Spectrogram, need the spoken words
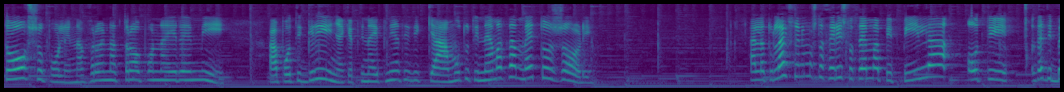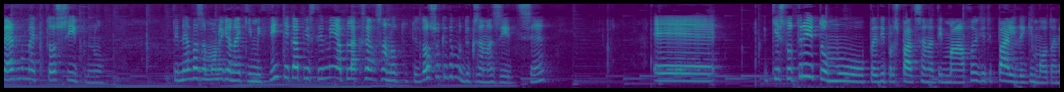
τόσο πολύ να βρω έναν τρόπο να ηρεμεί, από την κρίνια και από την αϊπνία τη δικιά μου, του την έμαθα με το ζόρι. Αλλά τουλάχιστον ήμουν σταθερή στο θέμα πιπίλα ότι δεν την παίρνουμε εκτός ύπνου. Την έβαζα μόνο για να κοιμηθεί και κάποια στιγμή απλά ξέχασα να του τη δώσω και δεν μου την ξαναζήτησε. Ε, και στο τρίτο μου παιδί προσπάθησα να τη μάθω γιατί πάλι δεν κοιμόταν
